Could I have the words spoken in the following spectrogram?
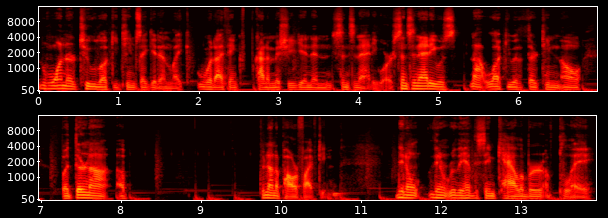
one or two lucky teams that get in, like what I think kind of Michigan and Cincinnati were. Cincinnati was not lucky with a 13-0, but they're not a they're not a power five team they don't they don't really have the same caliber of play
